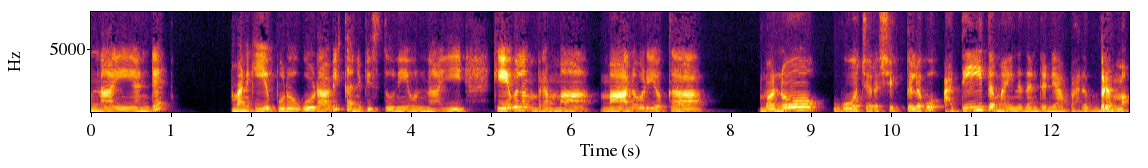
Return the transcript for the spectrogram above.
ఉన్నాయి అంటే మనకి ఎప్పుడూ కూడా అవి కనిపిస్తూనే ఉన్నాయి. కేవలం బ్రహ్మ మానవుడి యొక్క మనోగోచర శక్తులకు అతీతమైనదంటండి ఆ పరబ్రహ్మ.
